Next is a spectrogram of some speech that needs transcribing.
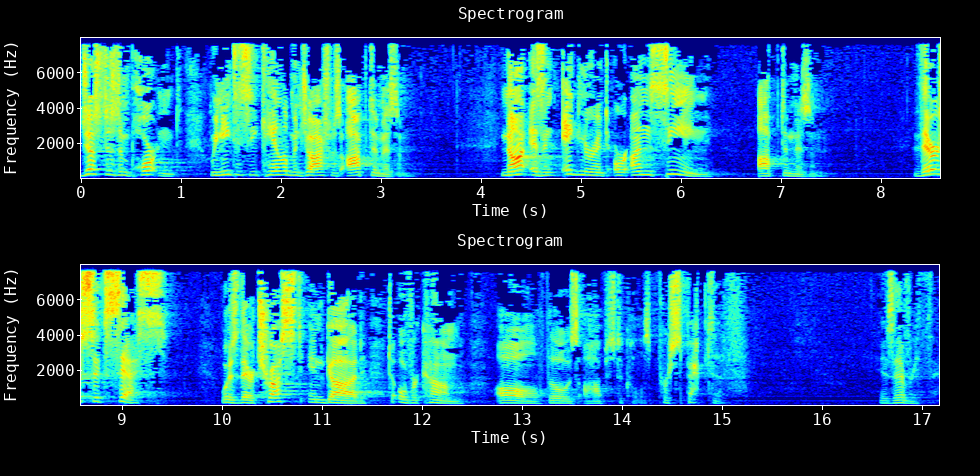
Just as important, we need to see Caleb and Joshua's optimism, not as an ignorant or unseeing optimism. Their success was their trust in God to overcome all those obstacles. Perspective is everything.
